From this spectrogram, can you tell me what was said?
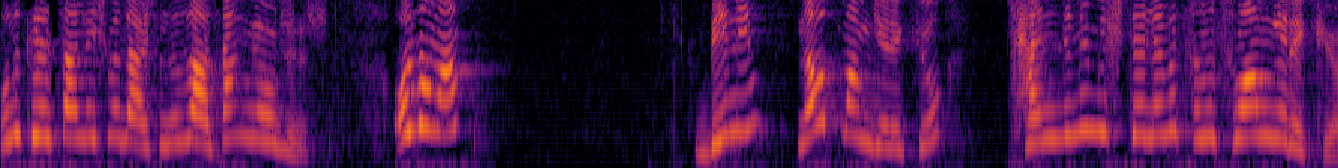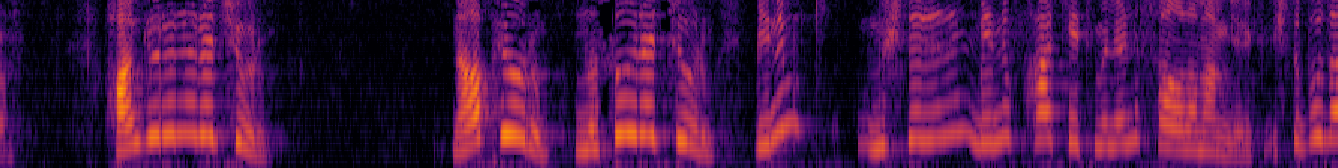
Bunu küreselleşme dersinde zaten gördünüz. O zaman benim ne yapmam gerekiyor? Kendimi müşterilerime tanıtmam gerekiyor. Hangi ürünü üretiyorum? Ne yapıyorum? Nasıl üretiyorum? Benim müşterinin beni fark etmelerini sağlamam gerekiyor. İşte bu da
